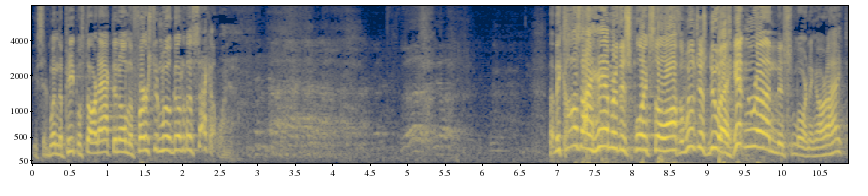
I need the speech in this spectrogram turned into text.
He said, When the people start acting on the first one, we'll go to the second one. But because I hammer this point so often, we'll just do a hit and run this morning, all right?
